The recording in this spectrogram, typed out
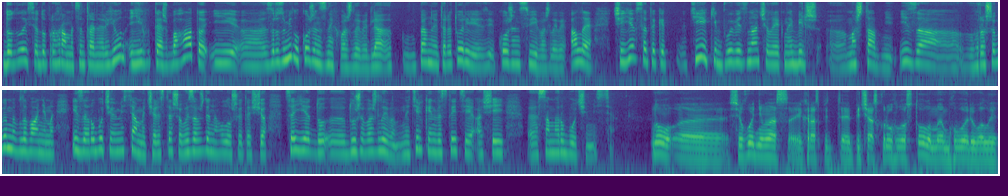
додалися до програми Центральний регіон. Їх теж багато, і е, зрозуміло, кожен з них важливий для певної території, кожен свій важливий. Але чи є все-таки ті, які б ви відзначили як найбільш е, масштабні і за е, грошовими вливаннями, і за робочими місцями, через те, що ви завжди наголошуєте, що це є дуже важливим, не тільки інвестиції, а ще й саме робочі місця. Ну, е, сьогодні в нас якраз під, е, під час круглого столу ми обговорювали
